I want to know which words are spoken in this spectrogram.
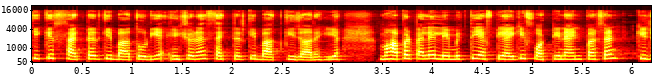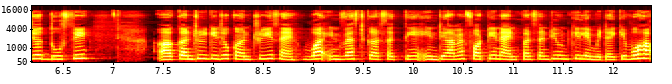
कि किस सेक्टर की बात हो रही है इंश्योरेंस सेक्टर की बात की जा रही है। वहाँ पर पहले लिमिट थी एफ़ की फोर्टी नाइन परसेंट की जो दूसरी कंट्री की जो कंट्रीज़ हैं, वह इन्वेस्ट कर सकती हैं। इंडिया में फोर्टी नाइन परसेंट ही उनकी लिमिट है कि वह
